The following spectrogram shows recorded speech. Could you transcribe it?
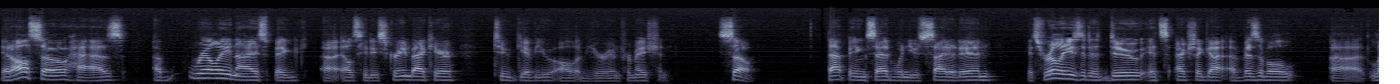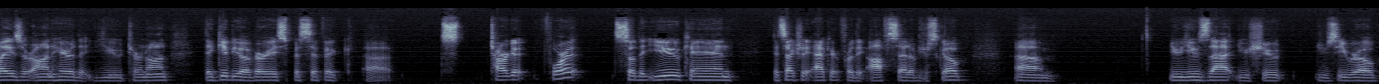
It also has a really nice big uh, LCD screen back here to give you all of your information. So that being said, when you sight it in, it's really easy to do. It's actually got a visible uh, laser on here that you turn on. They give you a very specific uh, target for it so that you can it's actually accurate for the offset of your scope. Um, you use that, you shoot, you zero,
